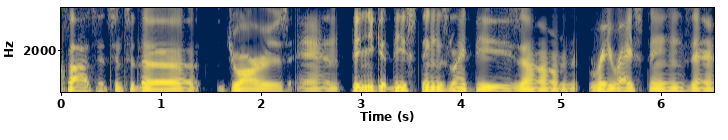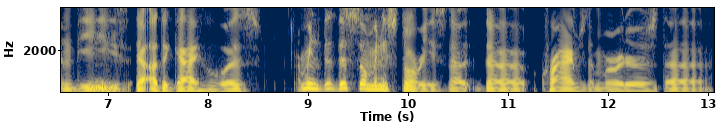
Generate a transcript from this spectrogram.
closets into the drawers and then you get these things like these um ray rice things and these the other guy who was i mean th- there's so many stories the the crimes the murders the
